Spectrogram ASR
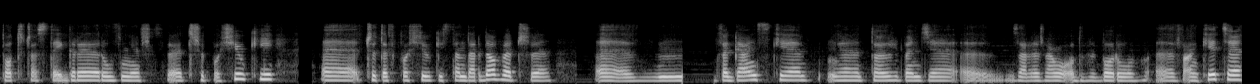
podczas tej gry również trzy posiłki, czy te posiłki standardowe, czy wegańskie. To już będzie zależało od wyboru w ankiecie.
